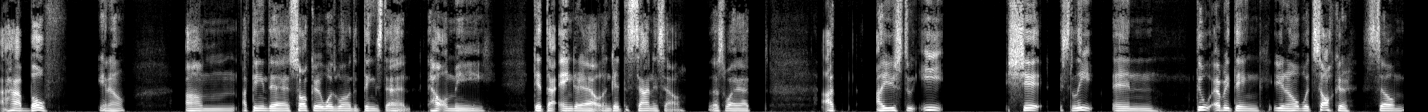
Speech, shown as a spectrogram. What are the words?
I had both. You know, um, I think that soccer was one of the things that helped me get that anger out and get the sadness out. That's why I, I, I used to eat, shit, sleep, and do everything, you know, with soccer. So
